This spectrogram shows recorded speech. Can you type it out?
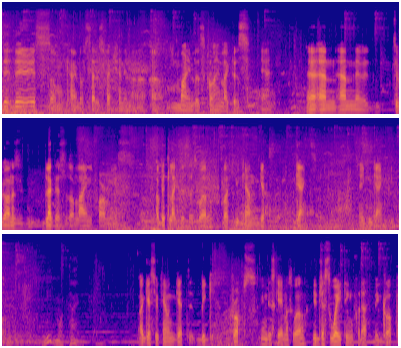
th- there is some kind of satisfaction in a, a mindless grind like this. Yeah. Uh, and and uh, to be honest, Black Desert Online farming is a bit like this as well, but you can get ganked. And you can gank people. Need more time. I guess you can get big drops in this game as well. You're just waiting for that big drop.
